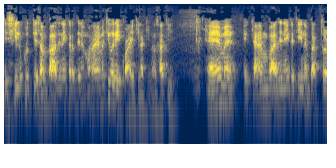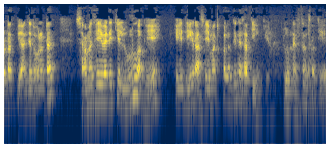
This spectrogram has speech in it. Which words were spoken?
ඒ සීල කෘත්‍ය සම්පාදනය කර දෙන මහා ඇමතිවරයෙක් වයි කියලා කියනවා සතිය. හැම කැම් වාදනයක තියෙන බත් වලටත් ව්‍යංජන වලටත් සමසේ වැඩිච්ච ලුණු වගේ ඒ දේ රසය මත කළ දෙන සතියෙන් කියනවා. ලුණු නැත්තම් සතිය.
